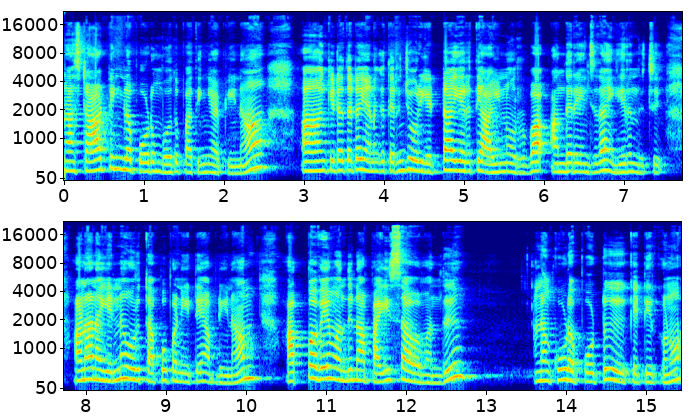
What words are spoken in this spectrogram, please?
நான் ஸ்டார்டிங்கில் போடும்போது பார்த்திங்க அப்படின்னா கிட்டத்தட்ட எனக்கு தெரிஞ்சு ஒரு எட்டாயிரத்தி ஐநூறுரூபா அந்த ரேஞ்சு தான் இருந்துச்சு. ஆனால் நான் என்ன ஒரு தப்பு பண்ணிட்டேன் அப்படின்னா அப்போவே வந்து நான் பைசாவை வந்து நான் கூட போட்டு கட்டியிருக்கணும்.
